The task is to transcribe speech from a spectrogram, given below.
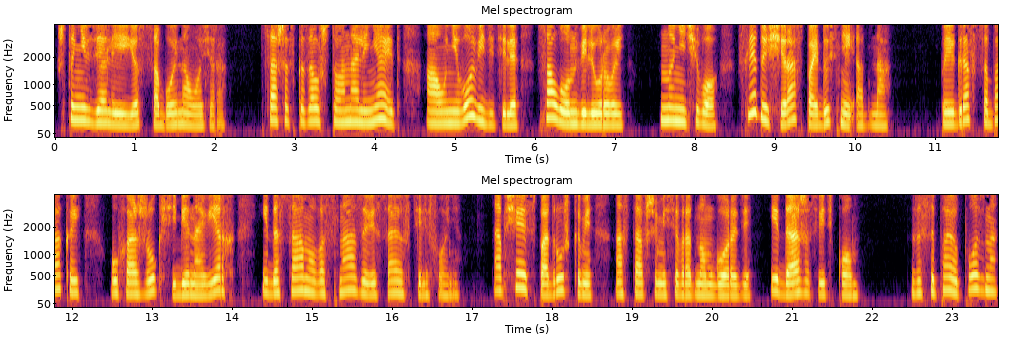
что не взяли ее с собой на озеро. Саша сказал, что она линяет, а у него, видите ли, салон велюровый. Но ничего, в следующий раз пойду с ней одна. Поиграв с собакой, ухожу к себе наверх и до самого сна зависаю в телефоне. Общаюсь с подружками, оставшимися в родном городе, и даже с Витьком. Засыпаю поздно,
